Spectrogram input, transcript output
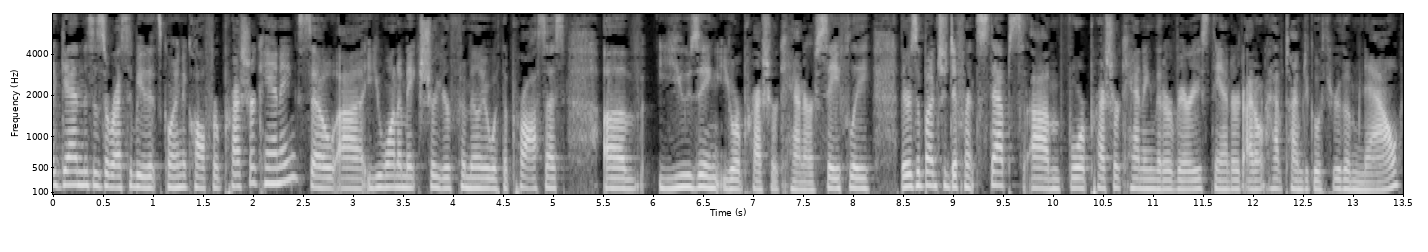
Again, this is a recipe that's going to call for pressure canning, so uh, you want to make sure you're familiar with the process of using your pressure canner safely. There's a bunch of different steps um, for pressure canning that are very standard. I don't have time to go through them now,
